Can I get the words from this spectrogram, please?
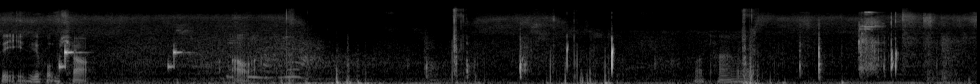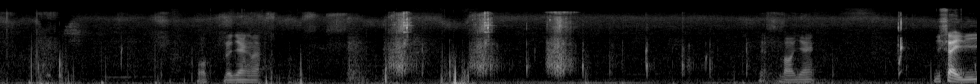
สีที่ผมชอบ เอาอะเอเท้าโอเคโดนแย่งละเนี่ยรอแย่งนิสัยดี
